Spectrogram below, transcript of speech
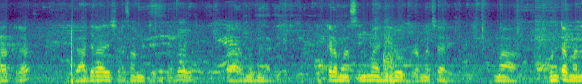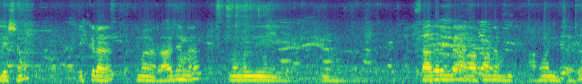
యాత్ర రాజరాజేశ్వర స్వామి టెంపుల్లో ప్రారంభమైనది. ఇక్కడ మా సినిమా హీరో బ్రహ్మచారి మా గుంట మల్లేశం. ఇక్కడ మా రాజన్న మమ్మల్ని సాధారణంగా ఆహ్వానం ఆహ్వానించారు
